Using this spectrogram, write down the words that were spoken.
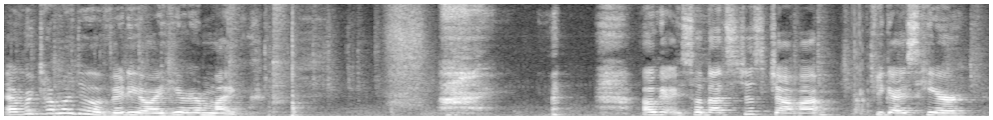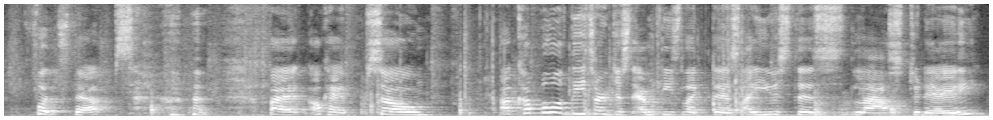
Every time I do a video, I hear him like... okay, so that's just Java. You guys hear footsteps. but okay, so a couple of these are just empties like this. I used this last today.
